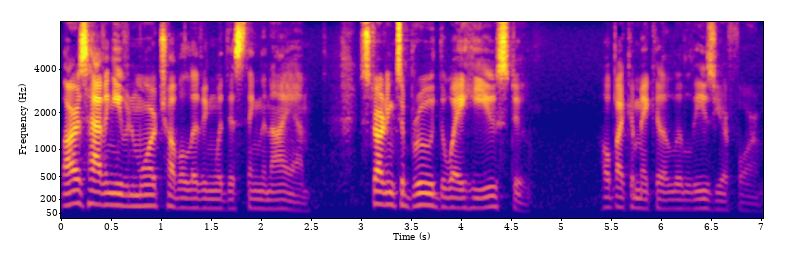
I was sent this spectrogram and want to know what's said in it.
Lar's having even more trouble living with this thing than I am. Starting to brood the way he used to. Hope I can make it a little easier for him.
